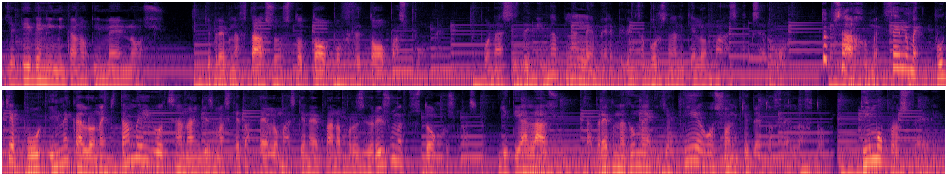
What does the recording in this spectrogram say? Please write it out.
Γιατί δεν είμαι ικανοποιημένος και πρέπει να φτάσω στο top of the top, ας πούμε. Που ο Νάσης δεν είναι, απλά λέμε ρε παιδί θα μπορούσε να είναι και Elon Musk, ξέρω εγώ. Το ψάχνουμε. Θέλουμε που και που είναι καλό να κοιτάμε λίγο τις ανάγκες μας και τα θέλω μας και να επαναπροσδιορίζουμε τους στόχους μας. Γιατί αλλάζουν. Θα πρέπει να δούμε γιατί εγώ Σόνι και δεν το θέλω αυτό. Τι μου προσφέρει.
